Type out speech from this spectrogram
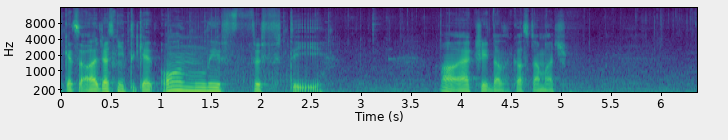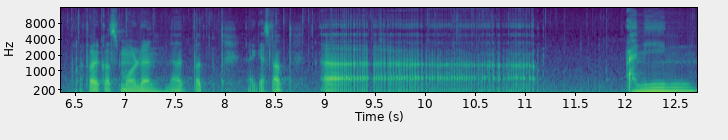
Okay, so I just need to get only 50. Oh, actually it doesn't cost that much. I thought it cost more than that, but I guess not. Uh, I mean,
